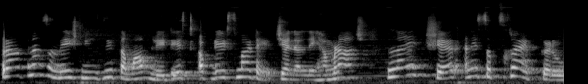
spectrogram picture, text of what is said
પ્રાર્થના સંદેશ ન્યૂઝની તમામ લેટેસ્ટ અપડેટ્સ માટે ચેનલને હમણાં જ લાઈક શેર અને સબસ્ક્રાઇબ કરો.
